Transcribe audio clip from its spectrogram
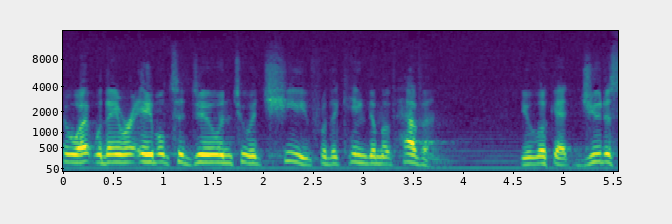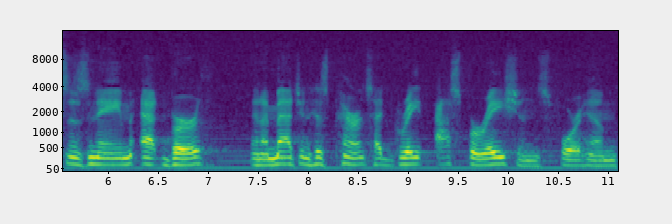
what they were able to do and to achieve for the kingdom of heaven. You look at Judas's name at birth, and I imagine his parents had great aspirations for him.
